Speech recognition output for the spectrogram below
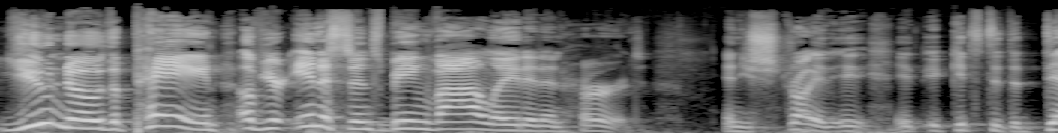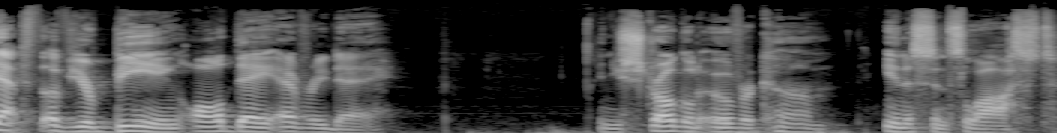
you know the pain of your innocence being violated and hurt. And you struggle, it, it, it gets to the depth of your being all day, every day. And you struggle to overcome innocence lost.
